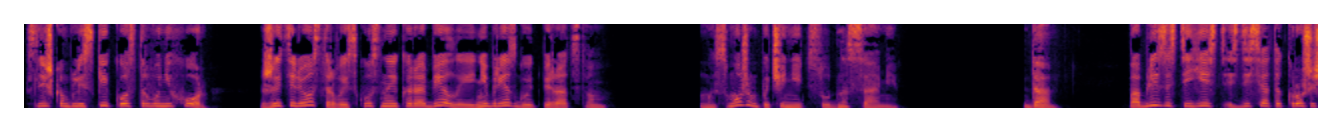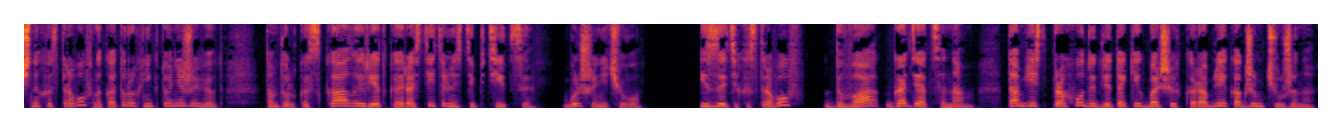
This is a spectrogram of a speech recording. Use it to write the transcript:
слишком близки к острову Нихор. Жители острова — искусные корабелы и не брезгуют пиратством. Мы сможем починить судно сами? Да. Поблизости есть с десяток крошечных островов, на которых никто не живет. Там только скалы, редкая растительность и птицы. Больше ничего. Из этих островов Два годятся нам. Там есть проходы для таких больших кораблей, как «Жемчужина».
